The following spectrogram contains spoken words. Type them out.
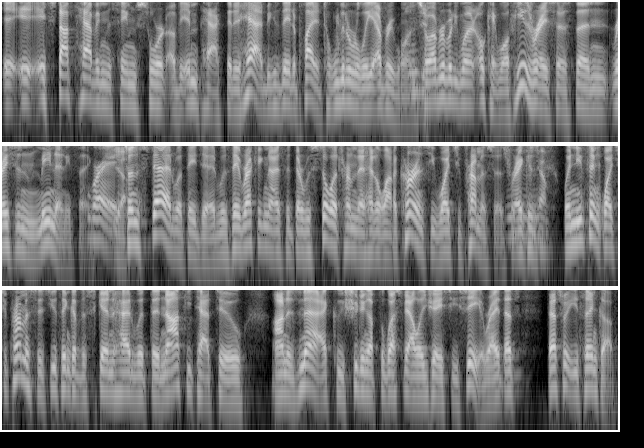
It, it stopped having the same sort of impact that it had because they'd applied it to literally everyone. So mm-hmm. everybody went, okay, well, if he's racist, then racism didn't mean anything. Right. Yeah. So instead, what they did was they recognized that there was still a term that had a lot of currency, white supremacist, right? Mm-hmm. Because when you think white supremacist, you think of the skinhead with the Nazi tattoo on his neck who's shooting up the West Valley JCC, right? That's that's what you think of.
